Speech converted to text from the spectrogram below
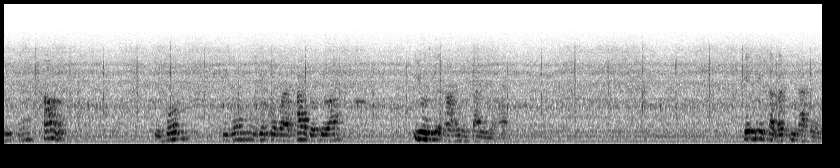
मंदिर को या मेरे पास शाम शाम पोइ इहो जेको बि फ़ाइदो पियो आहे इहो बि असां हिंदुस्तान में आहे केॾी सां घटि था कयूं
